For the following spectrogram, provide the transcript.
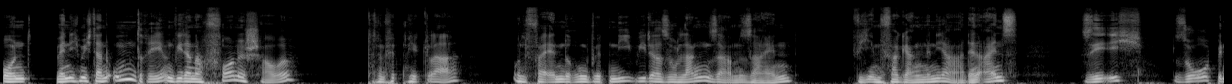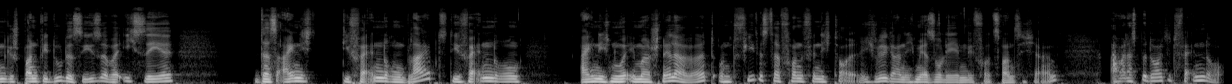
Und wenn ich mich dann umdrehe und wieder nach vorne schaue, dann wird mir klar, und Veränderung wird nie wieder so langsam sein wie im vergangenen Jahr. Denn eins sehe ich so, bin gespannt, wie du das siehst, aber ich sehe, dass eigentlich die Veränderung bleibt, die Veränderung eigentlich nur immer schneller wird und vieles davon finde ich toll. Ich will gar nicht mehr so leben wie vor 20 Jahren, aber das bedeutet Veränderung.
